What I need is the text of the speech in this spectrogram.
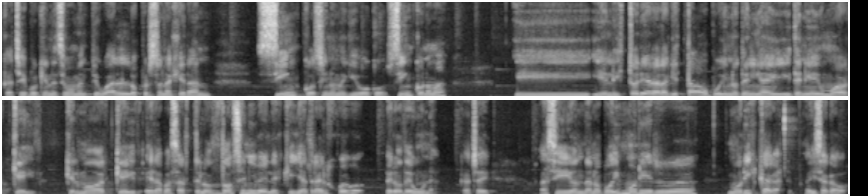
¿cachai? Porque en ese momento igual los personajes eran 5, si no me equivoco, 5 nomás. Y, y la historia era la que estaba, pues y no tenía y tenía ahí un modo arcade. Que el modo arcade era pasarte los 12 niveles que ya trae el juego, pero de una, ¿cachai? Así, onda, no podéis morir, eh, morís, cagaste, ahí se acabó.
